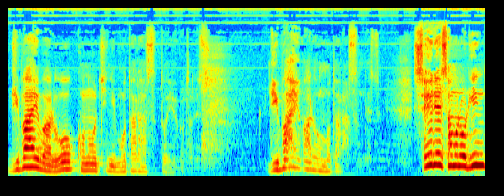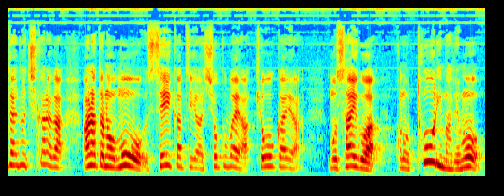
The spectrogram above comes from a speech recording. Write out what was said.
リバイバルをこの地にもたらすということです。リバイバルをもたらす。聖霊様の臨在と力があなたのもう生活や職場や教会やもう最後はこの通りまでも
